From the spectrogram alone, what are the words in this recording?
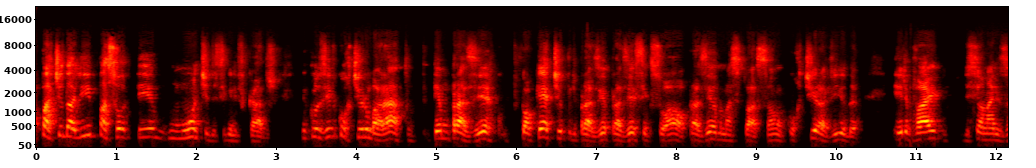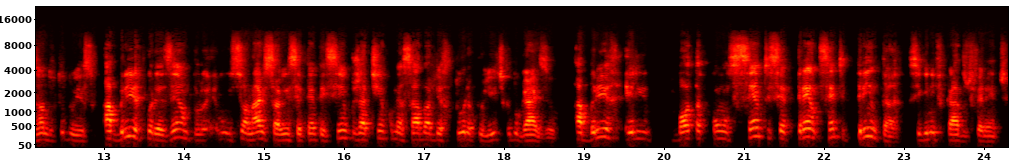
A partir dali passou a ter um monte de significados, inclusive curtir um barato, ter um prazer, qualquer tipo de prazer, prazer sexual, prazer numa situação, curtir a vida. Ele vai dicionarizando tudo isso. Abrir, por exemplo, o dicionário saiu em 75, já tinha começado a abertura política do Geisel. Abrir, ele bota com 170, 130 significados diferentes,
